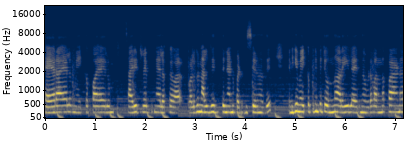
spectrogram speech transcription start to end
ഹെയർ ആയാലും മേക്കപ്പ് ആയാലും സാരി ഡ്രൈപ്പിംഗ് ആയാലും ഒക്കെ വളരെ നല്ല രീതിയിൽ തന്നെയാണ് പഠിപ്പിച്ചിരുന്നത്. എനിക്ക് മേക്കപ്പിനെ പറ്റി ഒന്നും അറിയില്ലായിരുന്നു. ഇവിടെ വന്നപ്പോഴാണ്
